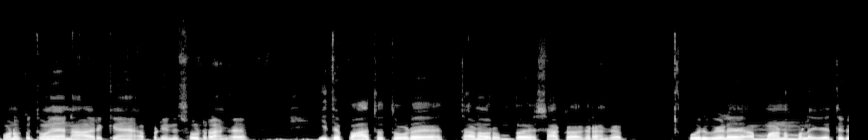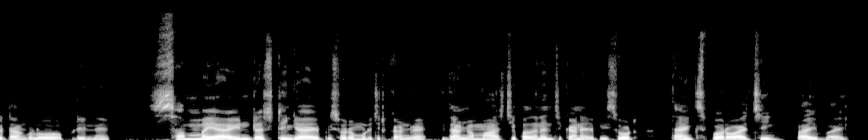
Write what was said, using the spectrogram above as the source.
உனக்கு துணையாக நான் இருக்கேன் அப்படின்னு சொல்கிறாங்க இதை பார்த்ததோட தனம் ரொம்ப ஷாக்காகிறாங்க ஒருவேளை அம்மா நம்மளை ஏற்றுக்கிட்டாங்களோ அப்படின்னு செம்மையாக இன்ட்ரெஸ்டிங்காக எபிசோடை முடிச்சிருக்காங்க. இதாங்க மார்ச் பதினஞ்சுக்கான எபிசோட் தேங்க்ஸ் ஃபார் வாட்சிங் பாய் பாய்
